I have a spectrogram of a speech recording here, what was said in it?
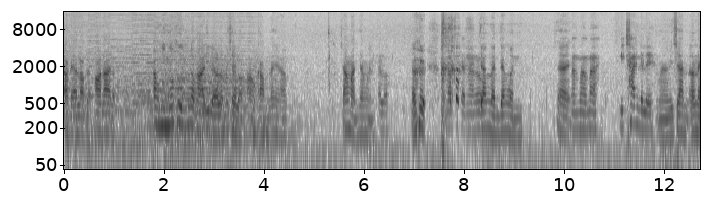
รับแล้วรับแล้วอ้อได้แล้วเอายิงก็คืนตั้งแต่พาร์ทที่แล้วเราไม่ใช่เหรอเอากรรมแล้วไงครับ ช่างมันช่างมันแล้วเหรอเออรับแบบนั้นแล้วช่างมันช่างมันใช่มามามามิชชั่นกันเลยมามิชชั่นเอาไหน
